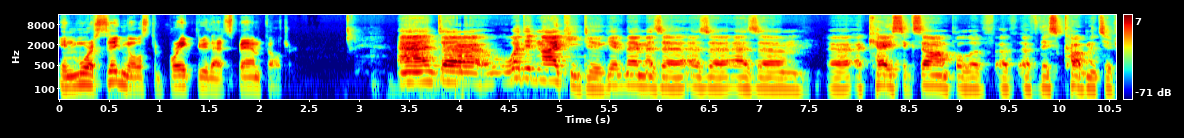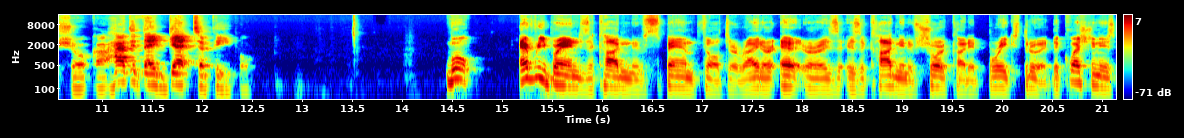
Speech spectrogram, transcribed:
and more signals to break through that spam filter. And uh, what did Nike do? Give them as a as a as a, um, a case example of, of, of this cognitive shortcut. How did they get to people? Well, every brand is a cognitive spam filter, right? Or, eh, or is, is a cognitive shortcut. It breaks through it. The question is,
